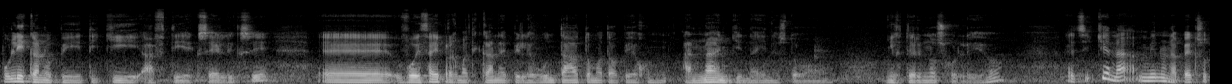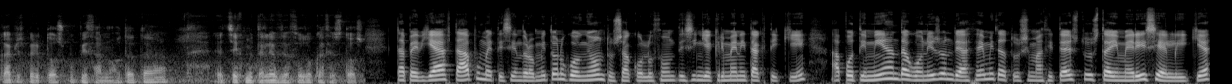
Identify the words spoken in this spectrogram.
πολύ ικανοποιητική αυτή η εξέλιξη. Ε, βοηθάει πραγματικά να επιλεγούν τα άτομα τα οποία έχουν ανάγκη να είναι στο νυχτερινό σχολείο έτσι, και να μείνουν απ' έξω κάποιες περιπτώσεις που πιθανότατα έτσι, εκμεταλλεύονται αυτό το καθεστώς. Τα παιδιά αυτά που με τη συνδρομή των γονιών τους ακολουθούν τη συγκεκριμένη τακτική, από τη μία ανταγωνίζονται αθέμητα τους συμμαθητές τους στα ημερήσια λύκεια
